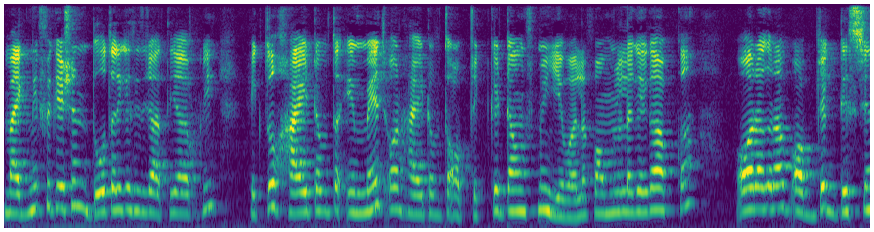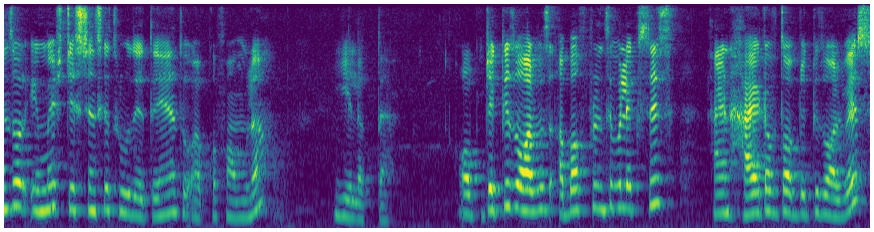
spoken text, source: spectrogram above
मैग्निफिकेशन दो तरीके से जाती है आपकी। एक तो हाइट ऑफ़ द इमेज और हाइट ऑफ़ द ऑब्जेक्ट के टर्म्स में ये वाला फॉर्मूला लगेगा आपका। और अगर आप ऑब्जेक्ट डिस्टेंस और इमेज डिस्टेंस के थ्रू देते हैं तो आपका फॉर्मूला ये लगता है। Object is always above principal axis and height of the object is always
